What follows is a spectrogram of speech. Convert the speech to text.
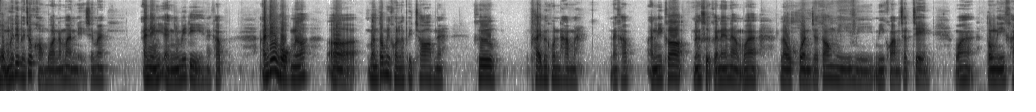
ผมไม่ได้เป็นเจ้าของบอลน้ำมันนี่ใช่ไหมอันอย่างอย่างนี้ไม่ดีนะครับ อันที่6เนาะเอ่อมันต้องมีคนรับผิดชอบนะคือใครเป็นคนทำอะนะครับ อันนี้ก็หนังสือก็แนะนำว่าเราควรจะต้องมีมีมีความชัดเจน ว่าตรงนี้ใคร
